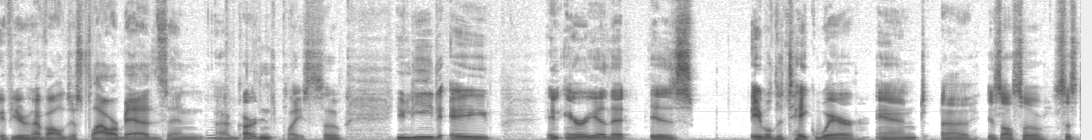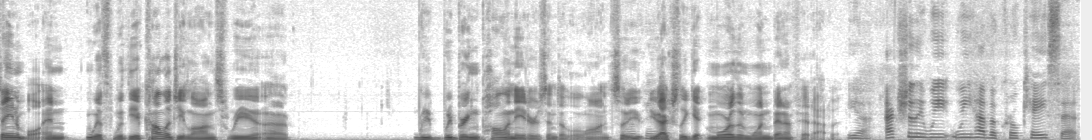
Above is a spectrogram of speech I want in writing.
if you have all just flower beds and uh, gardens placed. So you need a an area that is able to take wear and uh, is also sustainable. And with with the ecology lawns, we uh, we, we bring pollinators into the lawn, so you, Okay. you actually get more than one benefit out of it. Yeah, actually, we we have a croquet set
